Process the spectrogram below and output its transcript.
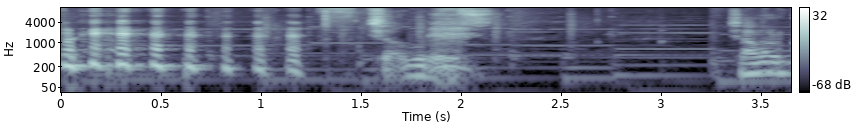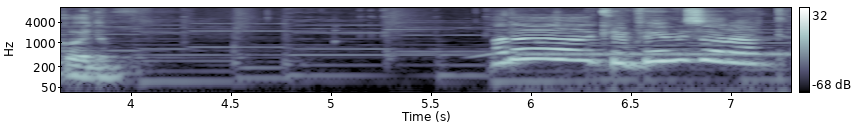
Çamur olsun. Çamur koydum. Ana köpeğimiz var artık.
